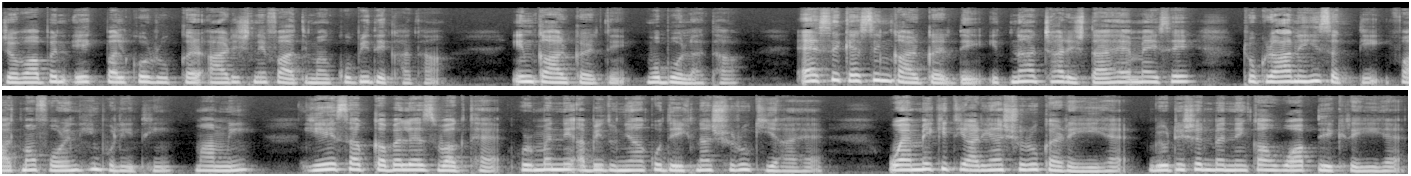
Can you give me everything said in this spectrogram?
जवाबन एक पल को रुककर आरिश ने फातिमा को भी देखा था। इनकार कर दें, वो बोला था। ऐसे कैसे इनकार कर दे? इतना अच्छा रिश्ता है, मैं इसे ठुकरा नहीं सकती। फातिमा फ़ौरन ही बोली थी, मामी, ये सब कबल एज वक्त है। हुरमन ने अभी दुनिया को देखना शुरू किया है। वो एमए की तैयारियाँ शुरू कर रही है। ब्यूटिशन बनने का ख्वाब देख रही है।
